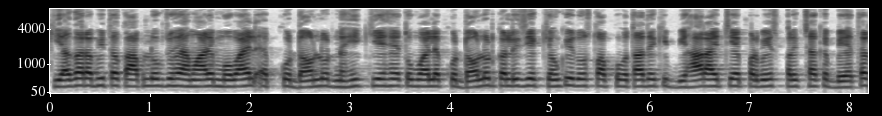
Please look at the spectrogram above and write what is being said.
कि अगर अभी तक आप लोग जो है हमारे मोबाइल ऐप को डाउनलोड नहीं किए हैं तो मोबाइल ऐप को डाउनलोड कर लीजिए। क्योंकि दोस्तों, आपको बता दें कि बिहार आई प्रवेश परीक्षा के बेहतर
